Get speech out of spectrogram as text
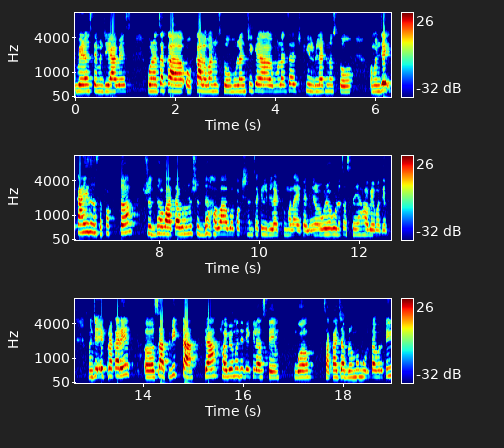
वेळ असते. म्हणजे या वेळेस कोणाचा का कालवा नसतो मुलांची मुलांचा किलबिलाट नसतो. म्हणजे काहीच नसतं. फक्त शुद्ध वातावरण शुद्ध हवा व पक्ष्यांचा किलबिलाट तुम्हाला ऐकायला एवढं एवढंच असतं या हवेमध्ये. म्हणजे एक प्रकारे सात्विकता त्या हवेमध्ये देखील असते व सकाळच्या ब्रह्ममुहूर्तावरती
